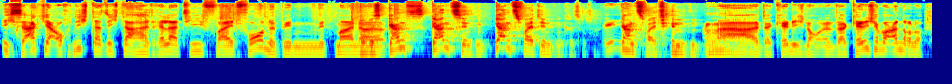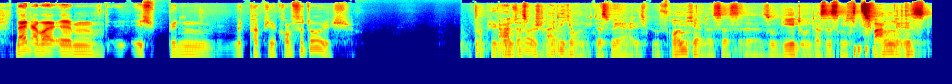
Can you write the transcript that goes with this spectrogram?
ich sag ja auch nicht, dass ich da halt relativ weit vorne bin mit Du meiner. bist ganz, ganz hinten, ganz weit hinten, Christopher. Ganz weit hinten. Ah, da kenne ich noch, da kenne ich aber andere Leute. Nein, aber ähm, ich bin mit Papier kommst du durch. Papier Ja, kommst du das bestreite ich auch nicht. Das wäre, ich freue mich ja, dass das äh, so geht und dass es nicht Zwang ist.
